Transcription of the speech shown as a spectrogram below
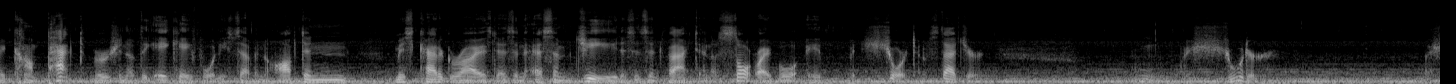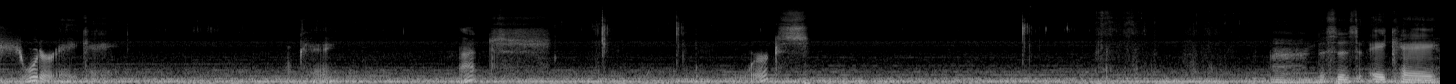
a compact version of the AK-47, often miscategorized as an SMG. This is in fact an assault rifle, a bit short of stature. Ooh, a shorter, a shorter AK. Okay, that works. And this is an AK,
